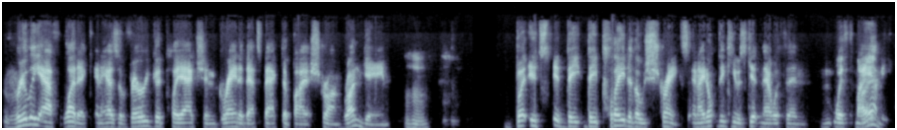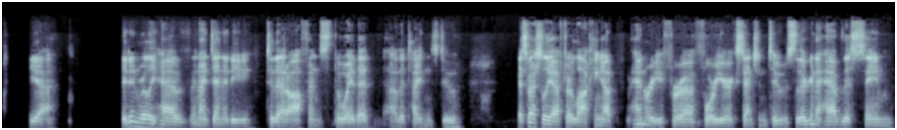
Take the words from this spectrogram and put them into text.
really athletic and has a very good play action. Granted, that's backed up by a strong run game, hmm but it's it, they they play to those strengths, and I don't think he was getting that within with Miami. Yeah. They didn't really have an identity to that offense the way that uh, the Titans do, especially after locking up Henry for a four year extension, too. So they're going to have this same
